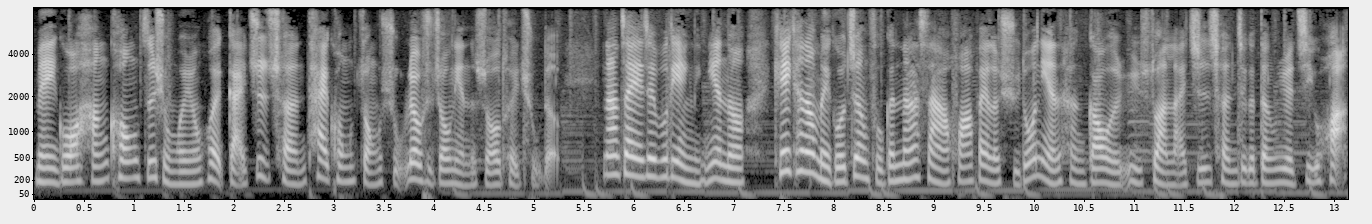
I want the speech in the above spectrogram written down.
美国航空咨询委员会改制成太空总署六十周年的时候推出的。那在这部电影里面呢，可以看到美国政府跟 NASA 花费了许多年很高额的预算来支撑这个登月计划。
